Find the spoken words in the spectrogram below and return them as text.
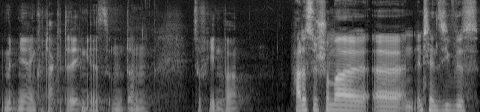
mit mir in Kontakt getreten ist und dann zufrieden war. Hattest du schon mal äh, ein intensives,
